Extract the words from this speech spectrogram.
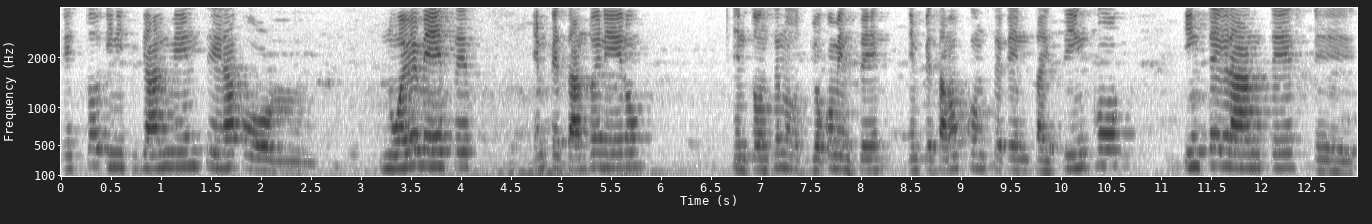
Esto inicialmente era por nueve meses, empezando enero. Entonces yo comencé, empezamos con 75 integrantes, eh,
